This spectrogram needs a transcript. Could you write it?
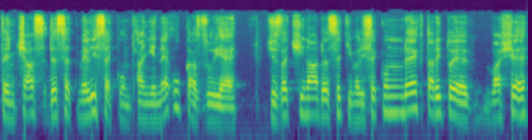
ten čas 10 milisekund ani neukazuje, že začíná 10 milisekundech. Tady to je vaše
